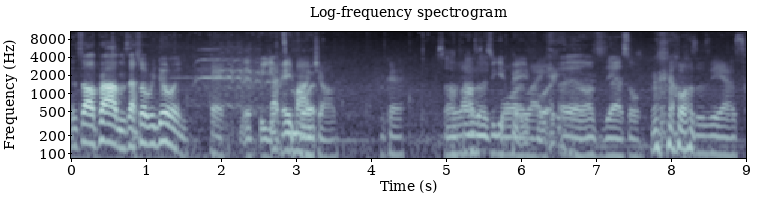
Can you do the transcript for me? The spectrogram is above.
It's all problems. That's what we're doing. Hey, If we get that's paid my for it. job. Okay. So Alonzo's if you get more paid like- for it. Oh, yeah, that's the asshole. Alonso's the ass.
